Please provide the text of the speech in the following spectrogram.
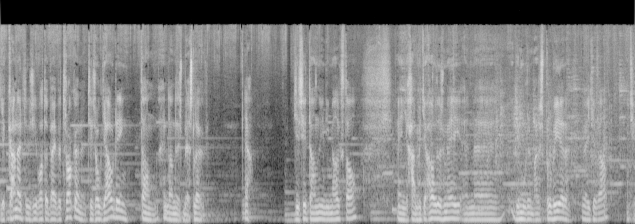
Je kan het, dus je wordt erbij betrokken. Het is ook jouw ding. Dan, en dan is het best leuk. Ja. Je zit dan in die melkstal. En je gaat met je ouders mee. En uh, je moet het maar eens proberen, weet je wel. Weet je,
